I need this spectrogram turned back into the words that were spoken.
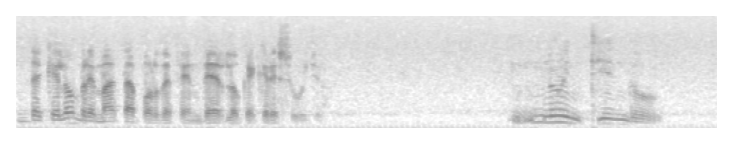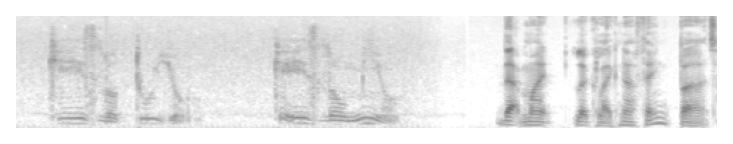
De que el hombre mata por defender lo que cree suyo. No entiendo qué es lo tuyo, qué es lo mío. That might look like nothing, but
